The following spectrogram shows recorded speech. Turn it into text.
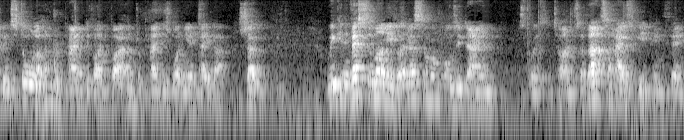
to install, £100 divided by £100 is one year payback. So we can invest the money, but unless someone pulls it down, it's a waste of time. So that's a housekeeping thing.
